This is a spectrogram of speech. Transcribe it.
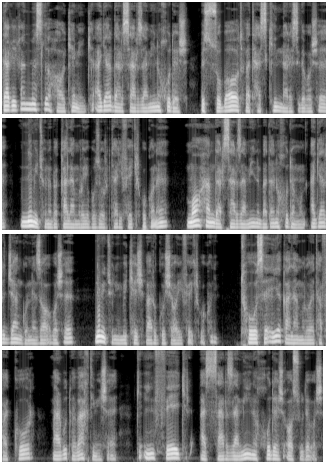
دقیقا مثل حاکمی که اگر در سرزمین خودش به ثبات و تسکین نرسیده باشه نمی‌تونه به قلم روی بزرگتری فکر بکنه. ما هم در سرزمین بدن خودمون اگر جنگ و نزاع باشه نمی‌تونیم به کشور و گشایی فکر بکنیم. توسعه قلم روی تفکر مربوط به وقتی میشه که این فکر از سرزمین خودش آسوده باشه.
